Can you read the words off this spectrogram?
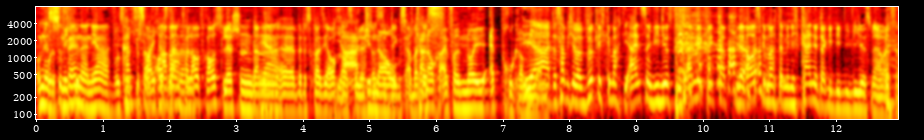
Um wo das zu nicht- verändern, ja. wo es Du kannst nicht es auch aus wird. deinem Verlauf rauslöschen, dann Ja. äh, wird es quasi auch Ja, rausgelöscht aus genau. dem Dings. Aber ich kann das, auch einfach eine neue App programmieren. ja, das habe ich aber wirklich gemacht. Die einzelnen Videos, die ich angeklickt habe, wieder rausgemacht, damit ich keine Dagi Bibi Videos mehr habe. Also.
